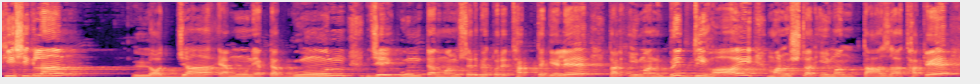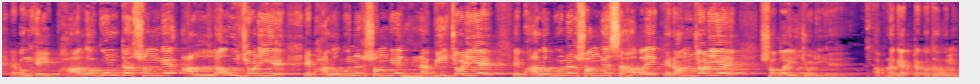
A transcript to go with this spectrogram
কি শিখলাম? লজ্জা এমন একটা গুণ যে গুণটা মানুষের ভেতরে থাকতে গেলে তার ইমান বৃদ্ধি হয়, মানুষটার ইমান তাজা থাকে এবং এই ভালো গুণটার সঙ্গে আল্লাহ জড়িয়ে, এই ভালো গুণের সঙ্গে নাবি জড়িয়ে, এই ভালো গুণের সঙ্গে সাহাবাই কেরাম জড়িয়ে, সবাই জড়িয়ে। আপনাকে একটা কথা বলি,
